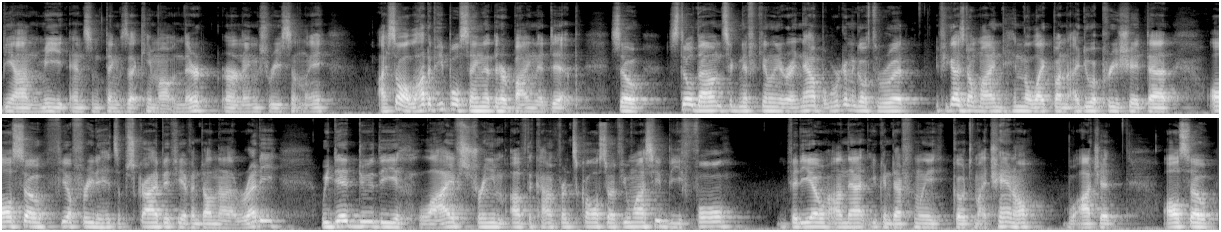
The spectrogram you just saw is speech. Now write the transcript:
Beyond Meat and some things that came out in their earnings recently, I saw a lot of people saying that they're buying the dip. So still down significantly right now, but we're gonna go through it. If you guys don't mind hitting the like button, I do appreciate that. Also, feel free to hit subscribe if you haven't done that already. We did do the live stream of the conference call, so if you want to see the full video on that, you can definitely go to my channel, watch it. Also,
